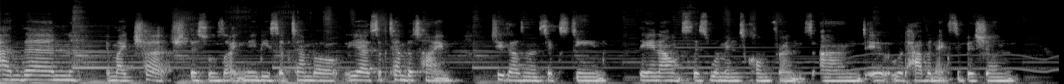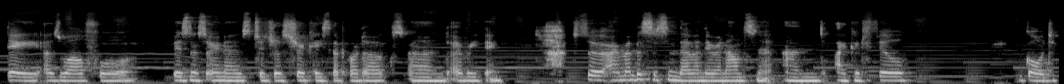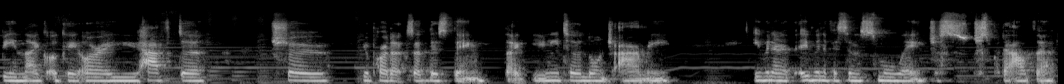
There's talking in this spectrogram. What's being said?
And then in my church, this was like maybe September, yeah, September time, 2016, they announced this women's conference and it would have an exhibition day as well for business owners to just showcase their products and everything. So I remember sitting there when they were announcing it and I could feel God being like, okay, all right, you have to show your products at this thing. Like you need to launch Arami, even if even if it's in a small way. Just just put it out there.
